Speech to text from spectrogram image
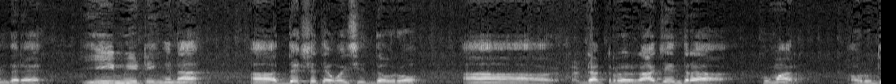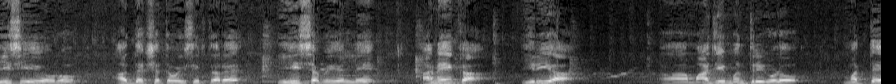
ಎಂದರೆ, ಈ ಮೀಟಿಂಗಿನ ಅಧ್ಯಕ್ಷತೆ ವಹಿಸಿದ್ದವರು ಡಾಕ್ಟರ್ ರಾಜೇಂದ್ರ ಕುಮಾರ್. ಅವರು ಡಿ ಸಿ ಅವರು ಅಧ್ಯಕ್ಷತೆ ವಹಿಸಿರ್ತಾರೆ. ಈ ಸಭೆಯಲ್ಲಿ ಅನೇಕ ಹಿರಿಯ ಮಾಜಿ ಮಂತ್ರಿಗಳು ಮತ್ತು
